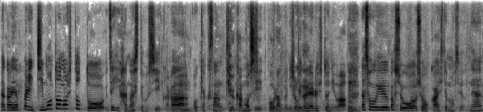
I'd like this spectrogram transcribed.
だからやっぱり地元の人とぜひ話してほしいから、うん。お客さんっていうかもしポーランドに行ってくれる人にはそうね。そういう場所を紹介してますよね。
